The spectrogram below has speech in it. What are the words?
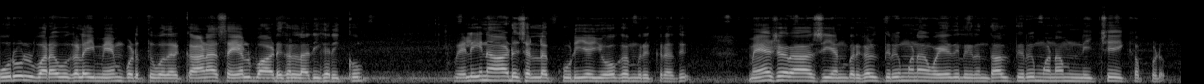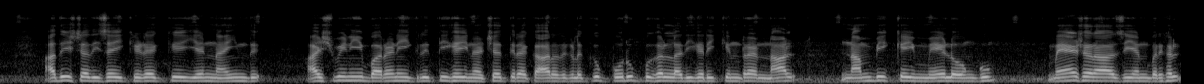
பொருள் வரவுகளை மேம்படுத்துவதற்கான செயல்பாடுகள் அதிகரிக்கும். வெளிநாடு செல்லக்கூடிய யோகம் இருக்கிறது. மேஷராசி என்பர்கள் திருமண வயதில் இருந்தால் திருமணம் நிச்சயிக்கப்படும். அதிர்ஷ்ட திசை கிழக்கு எண் ஐந்து. அஸ்வினி பரணி கிருத்திகை நட்சத்திரக்காரர்களுக்கு பொறுப்புகள் அதிகரிக்கின்ற நாள் நம்பிக்கை மேலோங்கும். மேஷராசி என்பர்கள்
